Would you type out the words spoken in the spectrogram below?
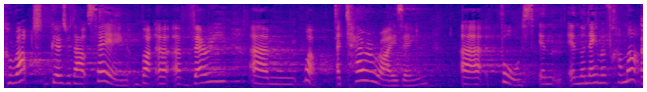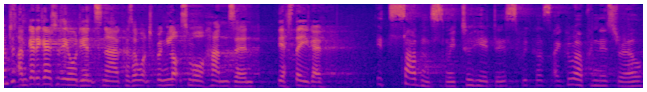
corrupt goes without saying, but a, a very, um, well, a terrorizing uh, force in, in the name of Hamas. I'm, just, I'm going to go to the audience now because I want to bring lots more hands in. Yes, there you go. It saddens me to hear this because I grew up in Israel.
